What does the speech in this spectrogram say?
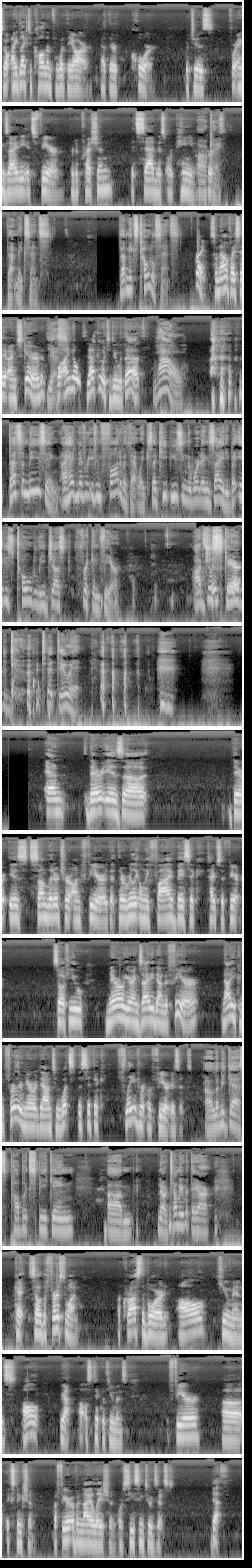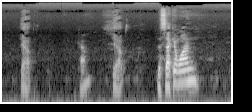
So I'd like to call them for what they are at their core, which is for anxiety, it's fear. For depression, it's sadness or pain. Or okay. Hurt. That makes sense. That makes total sense. Right. So now if I say I'm scared, yes. well, I know exactly what to do with that. Wow. That's amazing. I had never even thought of it that way because I keep using the word anxiety, but it is totally just freaking fear. I'm just, just scared to do, to do it. and there is uh, there is some literature on fear that there are really only five basic types of fear. So if you narrow your anxiety down to fear, now you can further narrow it down to what specific flavor of fear is it? Uh, let me guess. Public speaking. Um, no, tell me what they are. Okay, so the first one, across the board, all humans, all, yeah, I'll stick with humans, fear uh, extinction, a fear of annihilation or ceasing to exist, death. Yeah. Okay. Yep. The second one,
